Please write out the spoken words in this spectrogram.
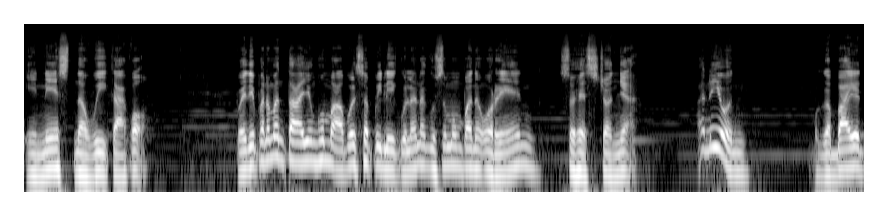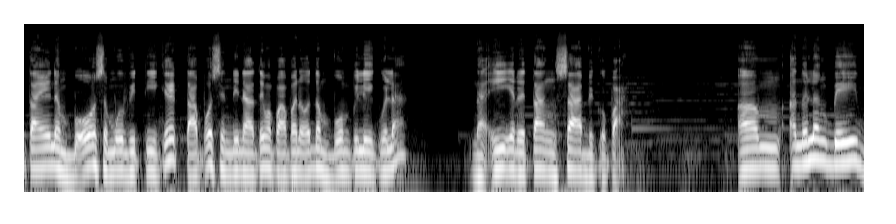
Inis na wika ko. Pwede pa naman tayong humabol sa pelikula na gusto mong panoorin. Suggestion niya. Ano yun? Magabayad tayo ng buo sa movie ticket tapos hindi natin mapapanood ang buong pelikula? Naiiritang sabi ko pa. Um, ano lang babe,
